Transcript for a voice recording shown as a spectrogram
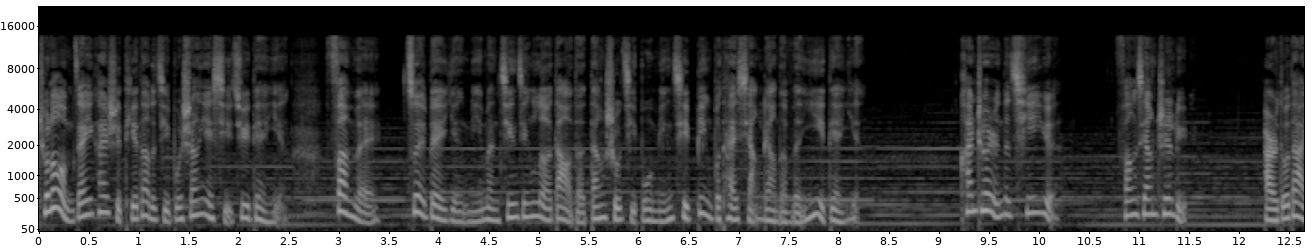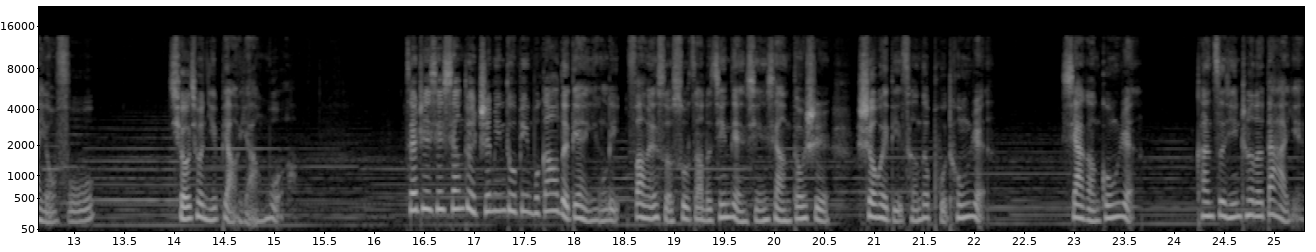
除了我们在一开始提到的几部商业喜剧电影，范伟最被影迷们津津乐道的，当属几部名气并不太响亮的文艺电影。看车人的七月，芳香之旅，耳朵大有福，求求你表扬我。在这些相对知名度并不高的电影里，范伟所塑造的经典形象都是社会底层的普通人，下岗工人，看自行车的大爷，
